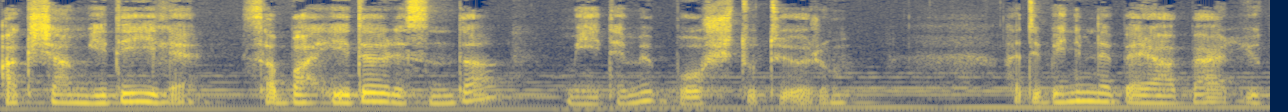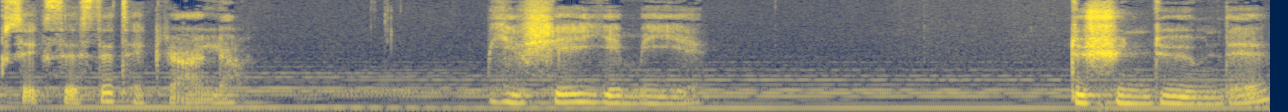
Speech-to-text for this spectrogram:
Akşam 7 ile sabah 7 arasında midemi boş tutuyorum. Hadi benimle beraber yüksek sesle tekrarla. Bir şey yemeyi düşündüğümde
